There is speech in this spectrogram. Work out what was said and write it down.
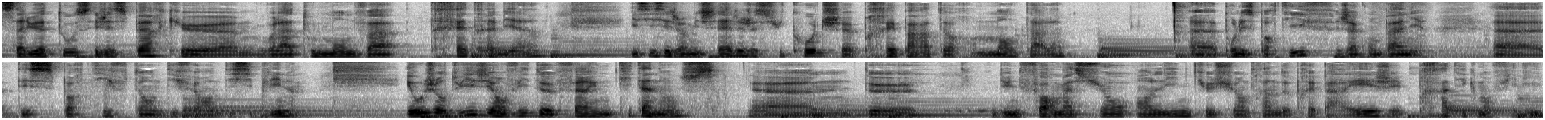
Salut à tous et j'espère que euh, voilà tout le monde va très très bien. Ici c'est Jean-Michel, je suis coach préparateur mental euh, pour les sportifs. J'accompagne euh, des sportifs dans différentes disciplines. Et aujourd'hui j'ai envie de faire une petite annonce d'une formation en ligne que je suis en train de préparer. J'ai pratiquement fini.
